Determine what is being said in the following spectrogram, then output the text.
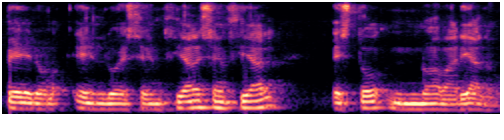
pero en lo esencial, esencial, esto no ha variado.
